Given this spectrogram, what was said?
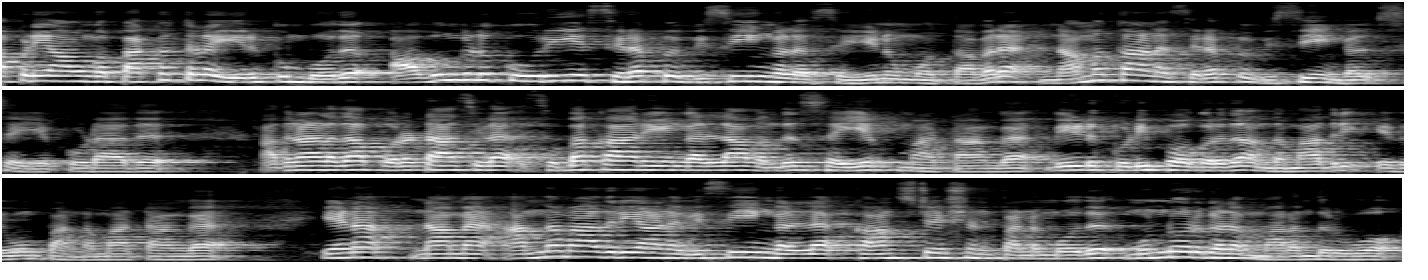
அப்படி அவங்க பக்கத்தில் இருக்கும்போது அவங்களுக்கு உரிய சிறப்பு விஷயங்களை செய்யணுமோ தவிர நமக்கான சிறப்பு விஷயங்கள் செய்யக்கூடாது. அதனால தான் புரட்டாசியில் சுபகாரியங்கள்லாம் வந்து செய்ய மாட்டாங்க. வீடு குடி போகிறது அந்த மாதிரி எதுவும் பண்ண மாட்டாங்க. ஏன்னா நாம் அந்த மாதிரியான விஷயங்களில் கான்சன்ட்ரேஷன் பண்ணும்போது முன்னோர்களை மறந்துடுவோம்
